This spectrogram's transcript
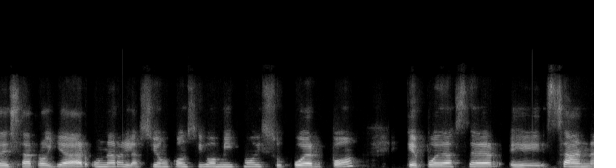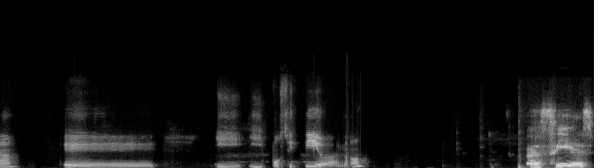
desarrollar una relación consigo mismo y su cuerpo que pueda ser eh, sana eh, y, positiva, ¿no? Así es,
